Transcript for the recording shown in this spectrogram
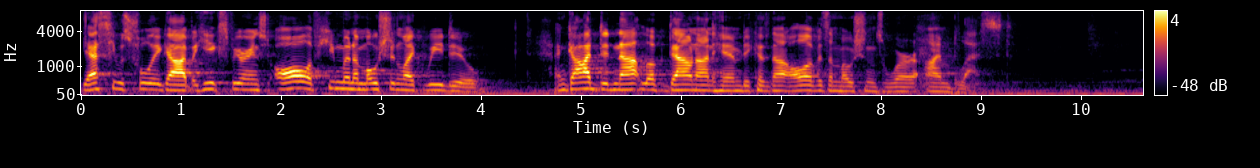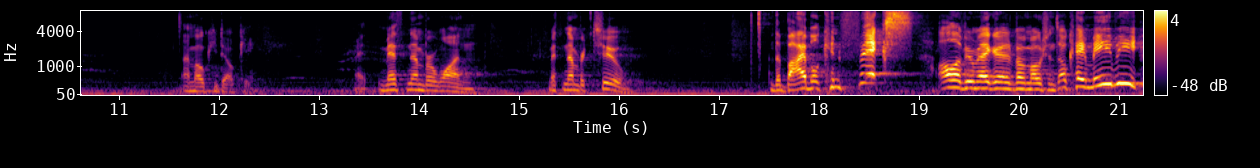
Yes, he was fully God, but he experienced all of human emotion like we do. And God did not look down on him because not all of his emotions were, I'm blessed. I'm okie dokie. Right? Myth number one. Myth number two the Bible can fix all of your negative emotions. Okay, maybe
